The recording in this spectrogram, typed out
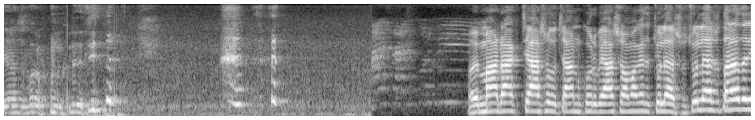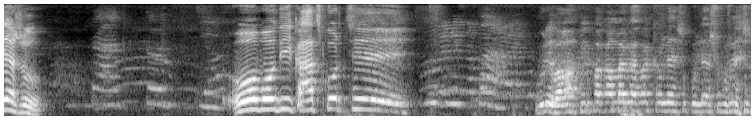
জন্য তোমার ফোন করেছি ওই মা ডাকছে, আসো, চান করবে, আসো, আমার কাছে চলে আসো চলে আসো, তাড়াতাড়ি আসো। ও বৌদি, কাজ করছে। উরে বাবা, পিপা কামার ব্যাপার চলে আসো চলে আসো চলে আসো।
